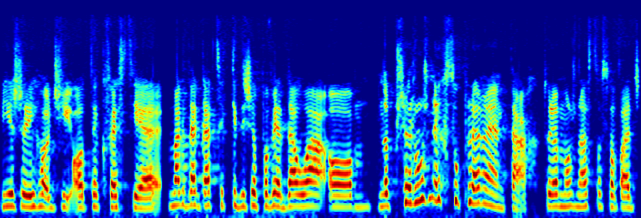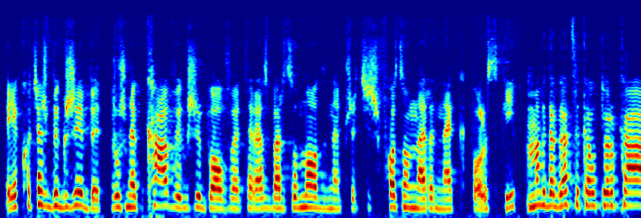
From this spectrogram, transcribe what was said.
jeżeli chodzi o te kwestie. Magda Gacy kiedyś opowiadała o no, przeróżnych suplementach, które można stosować, jak chociażby grzyby, różne kawy grzybowe, teraz bardzo modne, przecież wchodzą na rynek polski. Magda Gacyk, autorka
